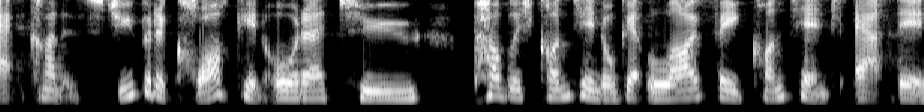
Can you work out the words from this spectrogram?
at kind of stupid o'clock in order to publish content or get live feed content out there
